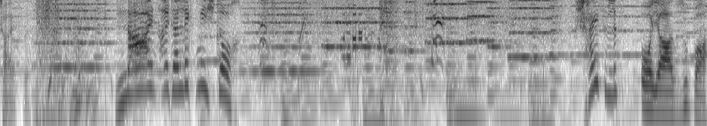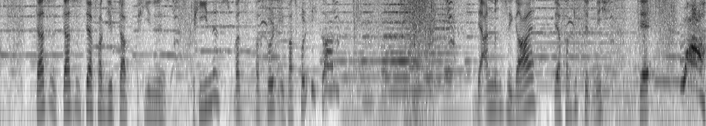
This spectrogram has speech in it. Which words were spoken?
Scheiße. Nein, Alter, leck mich doch! Scheiße, lässt... Oh ja, super. Das ist, das ist der Vergifter Penis. Penis? Was, was wollte ich, was ich sagen? Der andere ist egal. Der vergiftet nicht. Der... Wow!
